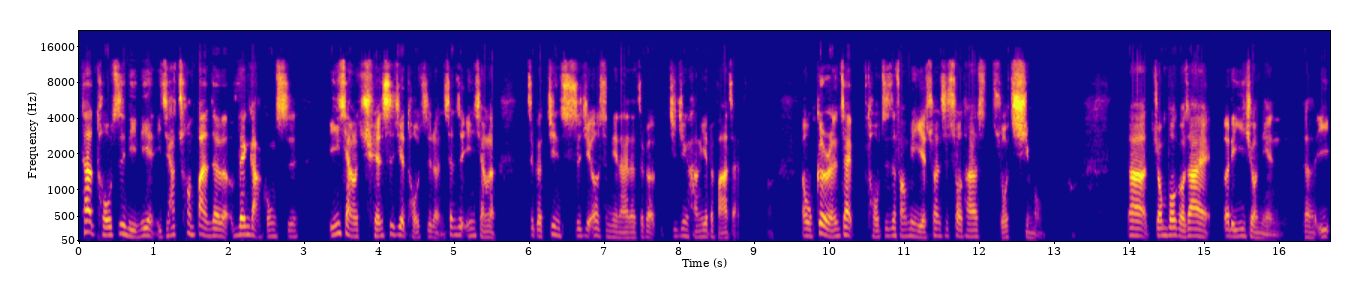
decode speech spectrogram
他的投资理念以及他创办这个 Vanga 公司，影响了全世界投资人，甚至影响了。这个近十几二十年来的这个基金行业的发展啊，那我个人在投资这方面也算是受他所启蒙。那 John Bogle 在二零一九年的一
